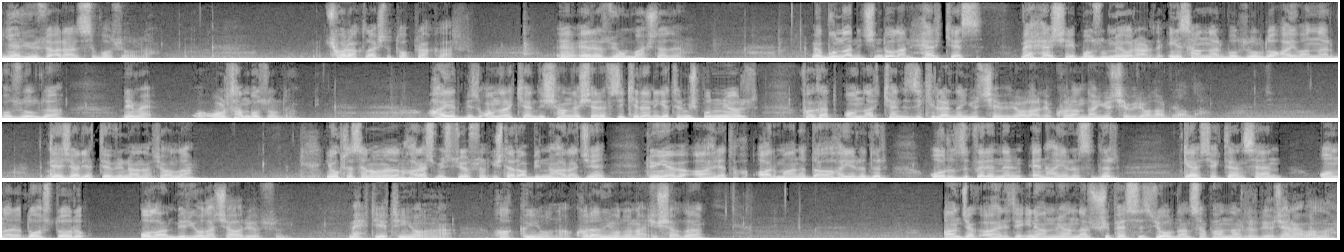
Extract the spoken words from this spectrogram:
Yeryüzü arazisi bozuldu. Çoraklaştı topraklar. E, Erozyon başladı. Ve bunların içinde olan herkes ve her şey bozulmaya uğrardı. İnsanlar bozuldu, hayvanlar bozuldu. Değil mi? Ortam bozuldu. Hayır biz onlara kendi şan ve şeref zikirlerini getirmiş bulunuyoruz. Fakat onlar kendi zikirlerinden yüz çeviriyorlar diyor. Kur'an'dan yüz çeviriyorlar diyor Allah. Deccaliyet devrini anlatıyor Allah. Yoksa sen onlardan haraç mı istiyorsun? İşte Rabbinin haracı dünya ve ahiret armağanı daha hayırlıdır. O rızık verenlerin en hayırlısıdır. Gerçekten sen onları dosdoğru olan bir yola çağırıyorsun. Mehdiyetin yoluna, hakkın yoluna, Kur'an yoluna inşallah. Ancak ahirete inanmayanlar şüphesiz yoldan sapanlardır diyor Cenab-ı Allah.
